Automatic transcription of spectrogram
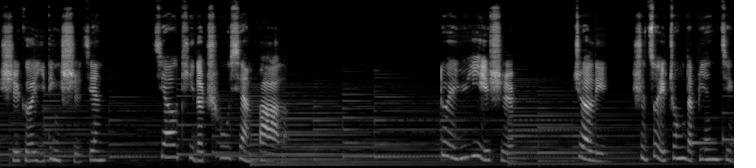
时隔一定时间，交替的出现罢了。对于意识，这里是最终的边境，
